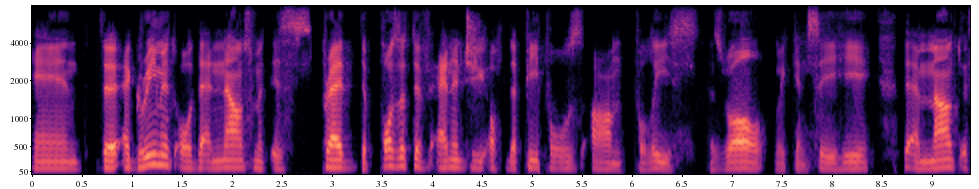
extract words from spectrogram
and the agreement or the announcement is spread the positive energy of the people's armed police as well we can see here the amount of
